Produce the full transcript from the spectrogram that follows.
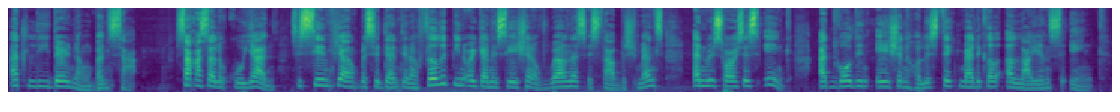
at leader ng bansa. Sa kasalukuyan, si Cynthia ang presidente ng Philippine Organization of Wellness Establishments and Resources Inc. at Golden Asian Holistic Medical Alliance Inc.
